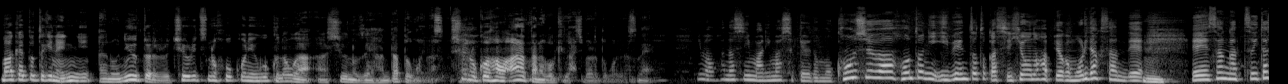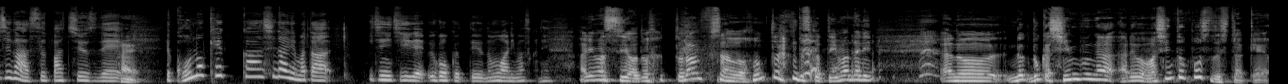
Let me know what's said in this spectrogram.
マーケット的ににあのニュートラル、中立の方向に動くのがあ週の前半だと思います。週の後半は新たな動きが始まると思いますね。今お話にもありましたけれども、今週は本当にイベントとか指標の発表が盛りだくさんで、えー3月1日がスーパーチューズデー、はいでこの結果次第でまた1日で動くっていうのもありますかね？ありますよ。トトランプさんは本当なんですかって未だに、あの、どどっか新聞が、あれはワシントンポストでしたっけ？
